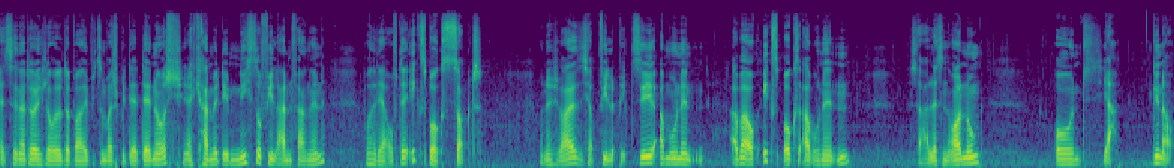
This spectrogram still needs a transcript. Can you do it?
Jetzt sind natürlich Leute dabei, wie zum Beispiel der Denosch. Er kann mit dem nicht so viel anfangen, weil der auf der Xbox zockt. Und ich weiß, ich habe viele PC-Abonnenten, aber auch Xbox-Abonnenten. Ist ja alles in Ordnung. Und ja, genau.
